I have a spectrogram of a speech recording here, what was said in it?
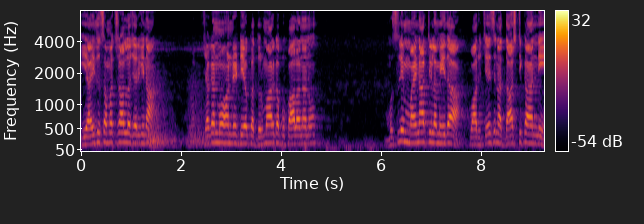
ఈ ఐదు సంవత్సరాల్లో జరిగిన జగన్మోహన్ రెడ్డి యొక్క దుర్మార్గపు పాలనను ముస్లిం మైనార్టీల మీద వారు చేసిన దాష్టికాన్ని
